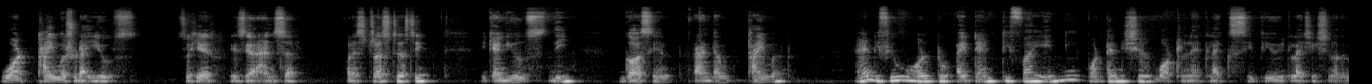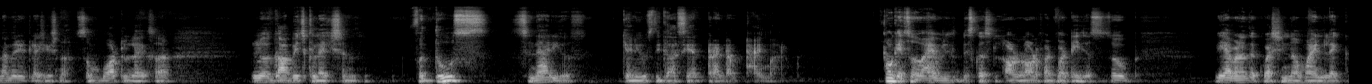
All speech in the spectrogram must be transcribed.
what timer should I use? So here is your answer. For a stress testing, you can use the Gaussian random timer. And if you want to identify any potential bottleneck like CPU utilization or the memory utilization or some bottlenecks or garbage collection, for those scenarios, you can use the Gaussian random timer. Okay, so I have discussed a lot of advantages. So we have another question in our mind like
